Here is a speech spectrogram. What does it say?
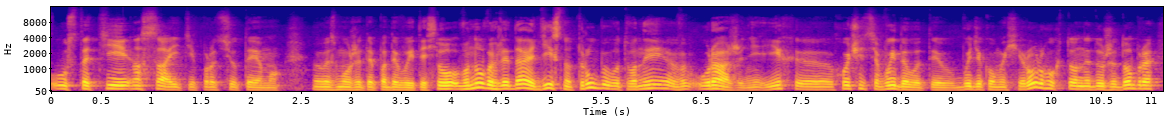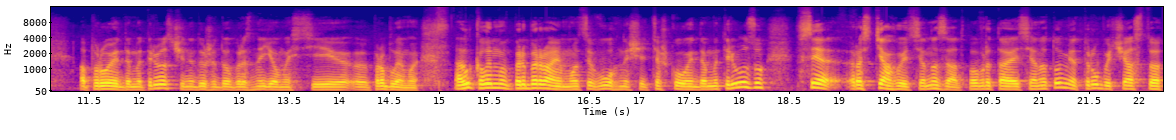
у статті на сайті про цю тему. Ви зможете подивитись. То воно виглядає дійсно труби, от вони уражені. Їх е, хочеться видалити в будь-якому хірургу, хто не дуже добре оперує ендометріоз чи не дуже добре знайомий з цією е, проблемою. Але коли ми прибираємо це вогнище тяжкого ендометріозу, все розтягується назад, повертається анатомія, труби часто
